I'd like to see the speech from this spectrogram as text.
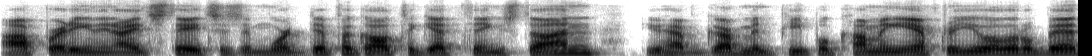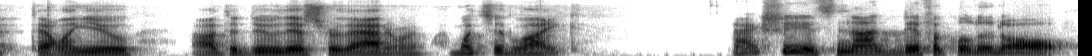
operating in the United States? Is it more difficult to get things done? Do you have government people coming after you a little bit, telling you uh, to do this or that? Or what's it like? Actually, it's not difficult at all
